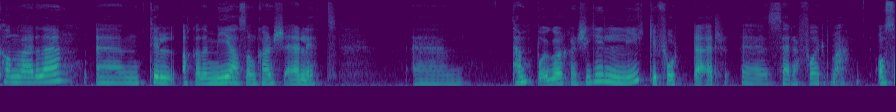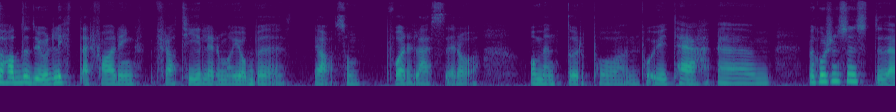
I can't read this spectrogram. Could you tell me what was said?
kan være det, eh, til akademia som kanskje er litt eh, Tempoet går kanskje ikke like fort der, eh, ser jeg for meg. Og så hadde du jo litt erfaring fra tidligere med å jobbe ja, som foreleser og, og mentor på, på UiT. Men hvordan syns du det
